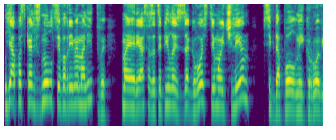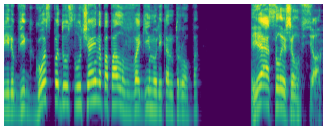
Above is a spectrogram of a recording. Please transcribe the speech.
«Я поскользнулся во время молитвы, моя ряса зацепилась за гвоздь, и мой член, всегда полный крови и любви к Господу, случайно попал в вагину ликантропа». «Я слышал все».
